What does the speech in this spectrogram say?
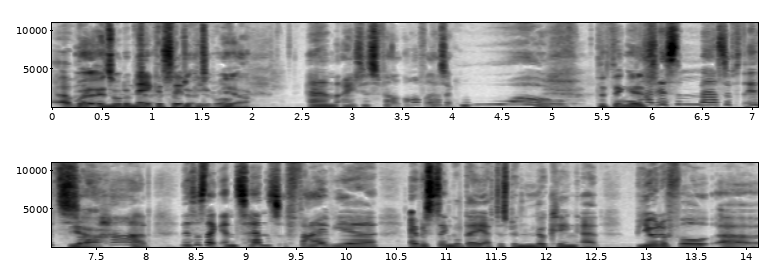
of well, like, it's of naked thin people. Yeah. And I just felt awful. I was like, whoa. The thing is, That is a massive. It's so Yeah. hard. This is like intense five year. Every single day, I've just been looking at beautiful uh,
